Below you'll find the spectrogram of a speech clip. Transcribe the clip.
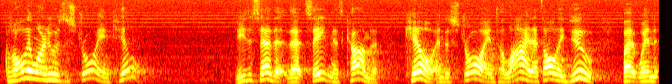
Because all they want to do is destroy and kill. Jesus said that, that Satan has come to kill and destroy and to lie. That's all they do. But when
